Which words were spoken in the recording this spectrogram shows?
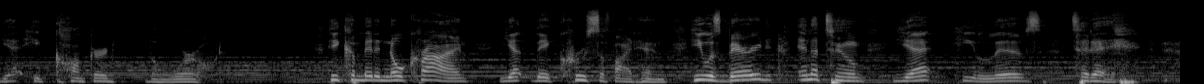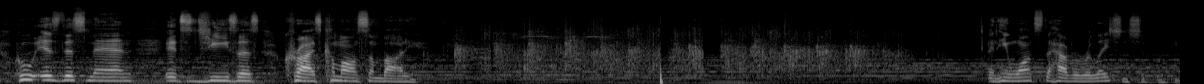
yet he conquered the world. He committed no crime, yet they crucified him. He was buried in a tomb, yet he lives today. Who is this man? It's Jesus Christ. Come on, somebody. And he wants to have a relationship with you.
